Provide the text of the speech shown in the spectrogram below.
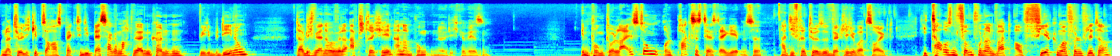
Und natürlich gibt es auch Aspekte, die besser gemacht werden könnten, wie die Bedienung. Dadurch wären aber wieder Abstriche in anderen Punkten nötig gewesen. In puncto Leistung und Praxistestergebnisse hat die Fritteuse wirklich überzeugt. Die 1500 Watt auf 4,5 Liter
